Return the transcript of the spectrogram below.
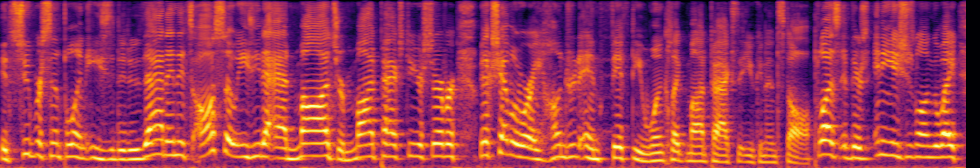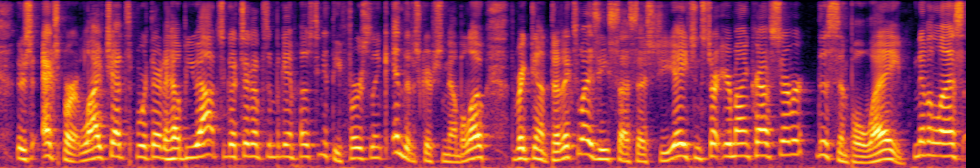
It's super simple and easy to do that. And it's also easy to add mods or mod packs packs to your server. We actually have over 150 one-click mod packs that you can install. Plus, if there's any issues along the way, there's expert live chat support there to help you out. So go check out Simple Game Hosting at the first link in the description down below. The breakdown.xyz slash SGH and start your Minecraft server the simple way. Nevertheless,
